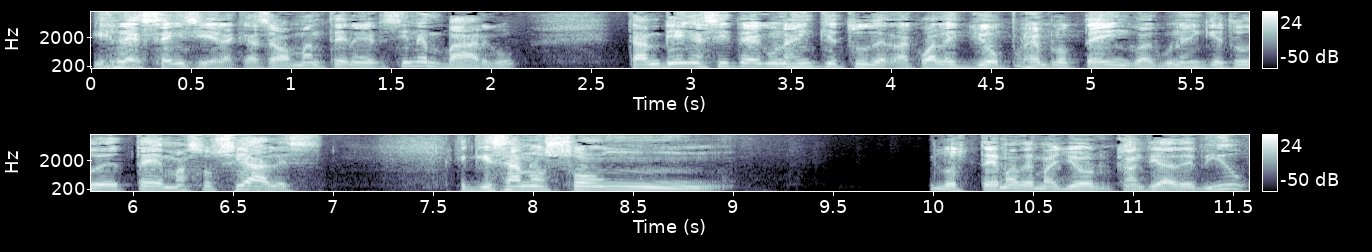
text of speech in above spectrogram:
Y es la esencia es la que se va a mantener. Sin embargo, también existen algunas inquietudes, las cuales yo, por ejemplo, tengo algunas inquietudes de temas sociales que quizás no son los temas de mayor cantidad de views,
